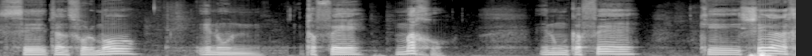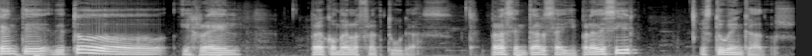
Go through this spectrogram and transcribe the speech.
se transformó en un café majo, en un café que llega la gente de todo Israel para comer las fracturas, para sentarse ahí, para decir, estuve en Kadosh.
